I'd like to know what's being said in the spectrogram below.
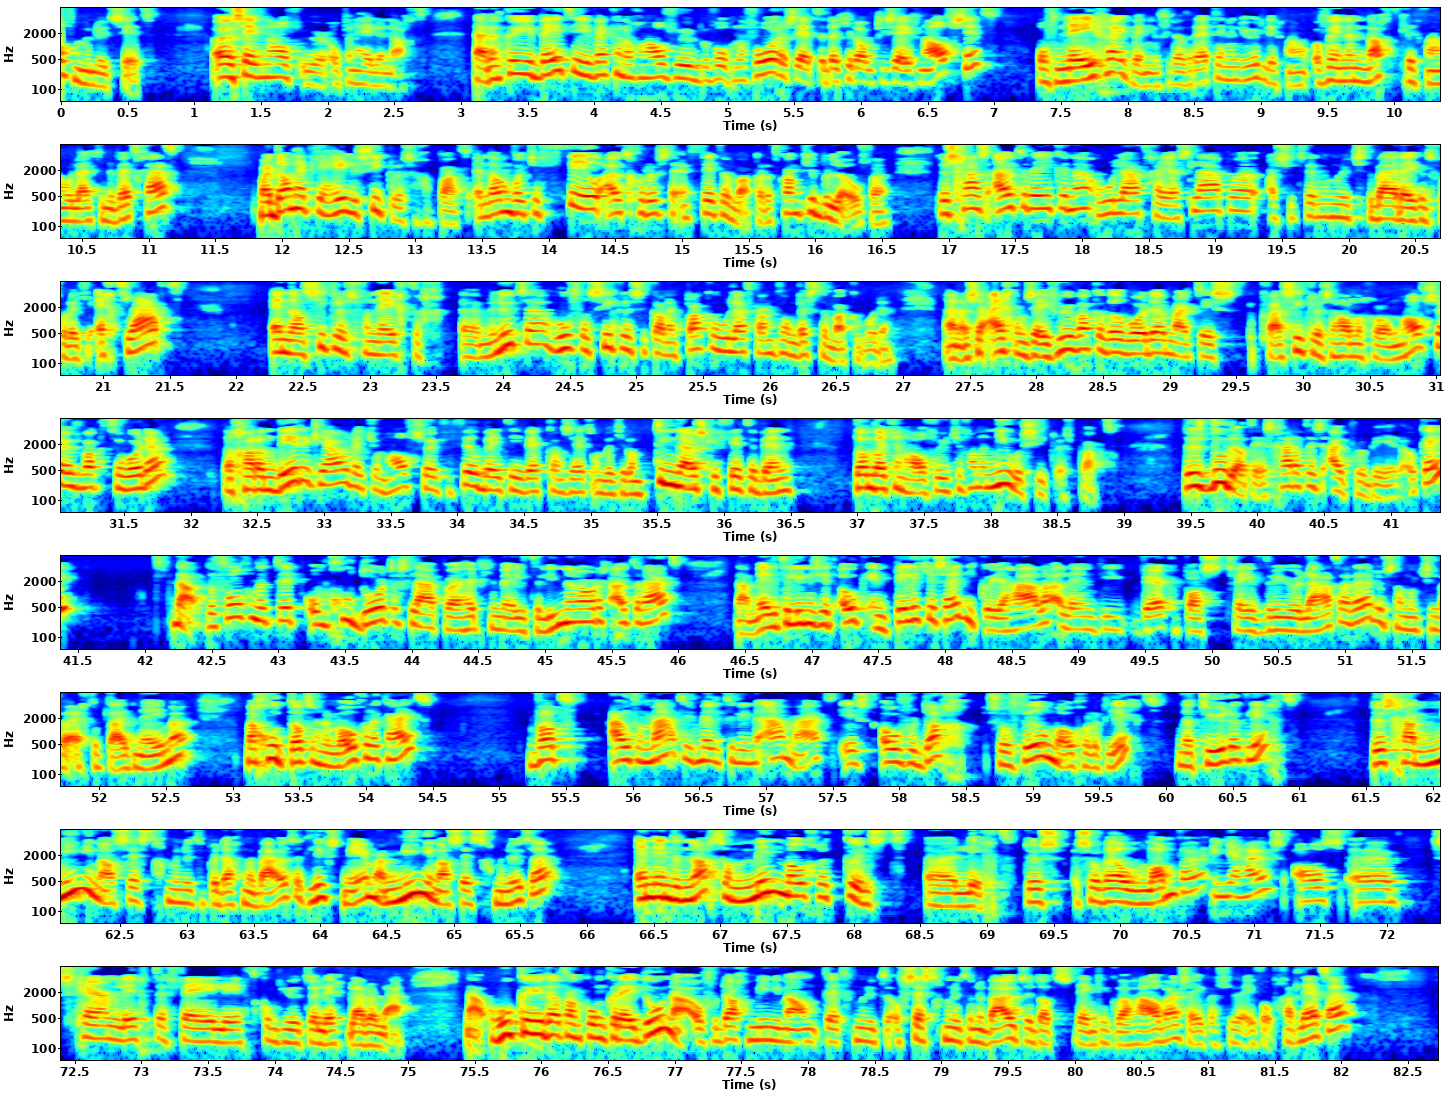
7,5 minuut zit. Uh, 7,5 uur op een hele nacht. Nou, dan kun je beter je wekker nog een half uur bijvoorbeeld naar voren zetten, dat je dan op die 7,5 zit. Of 9, ik weet niet of je dat redt in een uur, ligt of in een nacht, ligt aan hoe laat je naar bed gaat. Maar dan heb je hele cyclussen gepakt. En dan word je veel uitgeruster en fitter wakker. Dat kan ik je beloven. Dus ga eens uitrekenen. Hoe laat ga jij slapen? Als je 20 minuutjes erbij rekent voordat je echt slaapt. En dan cyclus van 90 uh, eh, minuten. Hoeveel cyclussen kan ik pakken? Hoe laat kan ik dan best wakker worden? Nou, als je eigenlijk om 7 uur wakker wil worden, maar het is qua cyclus handiger om half 7 wakker te worden, dan garandeer ik jou dat je om half 7 veel beter je weg kan zetten, omdat je dan 10.000 keer fitter bent dan dat je een half uurtje van een nieuwe cyclus pakt. Dus doe dat eens. Ga dat eens uitproberen, oké? Nou, de volgende tip om goed door te slapen heb je melatonine nodig, uiteraard. Nou, melatonine zit ook in pilletjes, hè, die kun je halen. Alleen die werken pas twee of drie uur later, hè, dus dan moet je ze wel echt op tijd nemen. Maar goed, dat is een mogelijkheid. Wat automatisch melatonine aanmaakt, is overdag zoveel mogelijk licht, natuurlijk licht. Dus ga minimaal 60 minuten per dag naar buiten, het liefst meer, maar minimaal 60 minuten. En in de nacht zo min mogelijk kunstlicht. Uh, dus zowel lampen in je huis als uh, schermlicht, tv-licht, computerlicht, bla bla bla. Nou, hoe kun je dat dan concreet doen? Nou, overdag minimaal 30 minuten of 60 minuten naar buiten. Dat is denk ik wel haalbaar, zeker als je er even op gaat letten.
